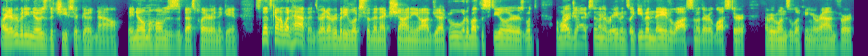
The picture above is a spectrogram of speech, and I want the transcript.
all right, everybody knows the Chiefs are good now. They know Mahomes is the best player in the game. So that's kind of what happens, right? Everybody looks for the next shiny object. Ooh, what about the Steelers? What Lamar Right, Jackson, right. the Ravens? Like even they've lost some of their luster. Everyone's looking around for,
